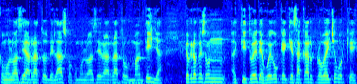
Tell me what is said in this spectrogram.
como lo hace a ratos Velasco, como lo hace a ratos Mantilla. Yo creo que son actitudes de juego que hay que sacar provecho porque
